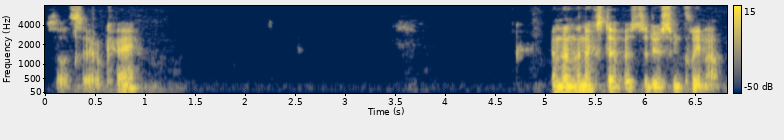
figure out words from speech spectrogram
So let's say okay. And then the next step is to do some cleanup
